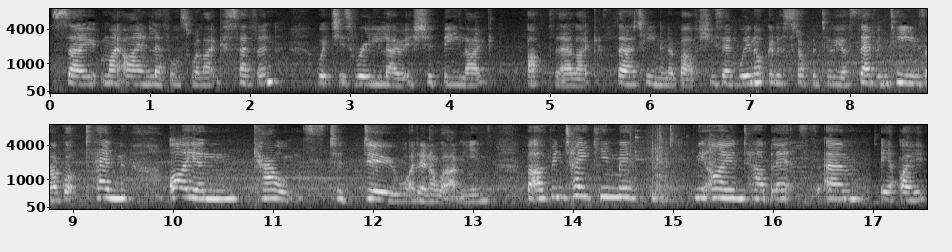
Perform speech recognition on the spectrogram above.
So my iron levels were like seven, which is really low. It should be like up there like 13 and above. She said we're not going to stop until you're 17 so I've got 10 iron counts to do. I don't know what that means but I've been taking my, my iron tablets. Um, it, I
